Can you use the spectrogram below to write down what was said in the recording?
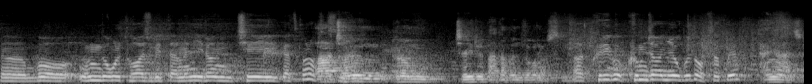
어, 뭐 운동을 도와주겠다는 이런 제의 같은 건 아 없었습니까? 저는 그런 제의를 받아본 적은 없습니다. 아, 그리고 금전 요구도 없었고요. 당연하죠.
